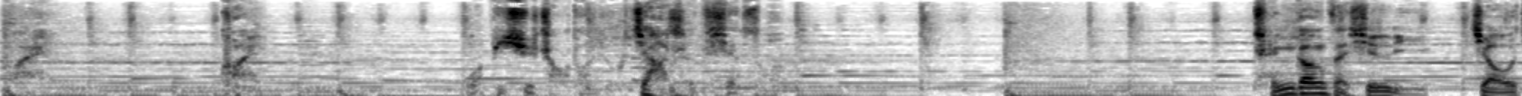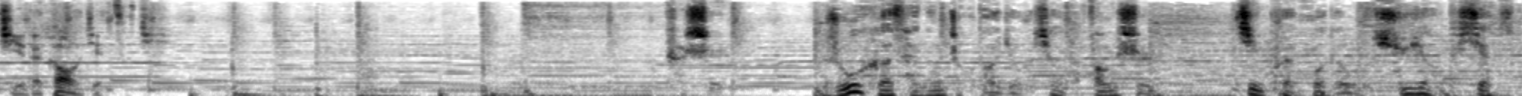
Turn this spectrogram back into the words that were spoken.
快，快，我必须找到有价值的线索。陈刚在心里。焦急的告诫自己。可是，如何才能找到有效的方式，尽快获得我需要的线索？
